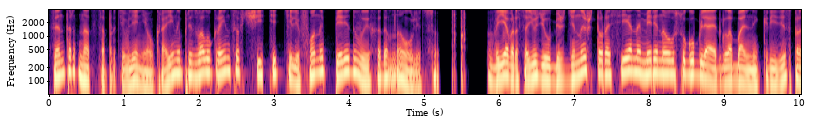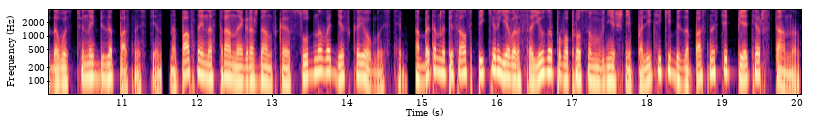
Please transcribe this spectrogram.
Центр нацсопротивления Украины призвал украинцев чистить телефоны перед выходом на улицу. В Евросоюзе убеждены, что Россия намеренно усугубляет глобальный кризис продовольственной безопасности, напав на иностранное гражданское судно в Одесской области. Об этом написал спикер Евросоюза по вопросам внешней политики безопасности Петер Стана.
